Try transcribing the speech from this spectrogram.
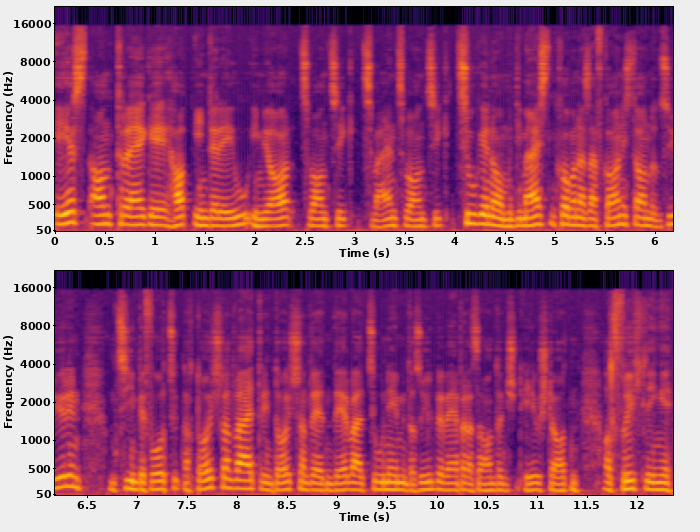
Erstanträge hat in der EU im Jahr 2022 zugenommen. Die meisten kommen aus Afghanistan oder Syrien und ziehen bevorzugt nach Deutschland weiter. In Deutschland werden derweil zunehmend Asylbewerber aus anderen EU-Staaten als Flüchtlinge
